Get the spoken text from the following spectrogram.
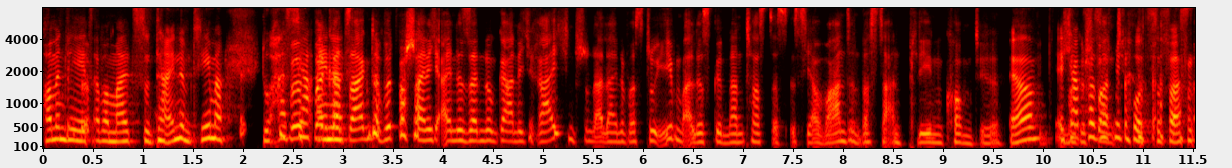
Kommen wir jetzt aber mal zu deinem Thema. Du hast ich ja eine. Ich kann sagen, da wird wahrscheinlich eine Sendung gar nicht reichen, schon alleine, was du eben alles genannt hast. Das ist ja Wahnsinn, was da an Plänen kommt. Ja, ich habe versucht, mich kurz zu fassen.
